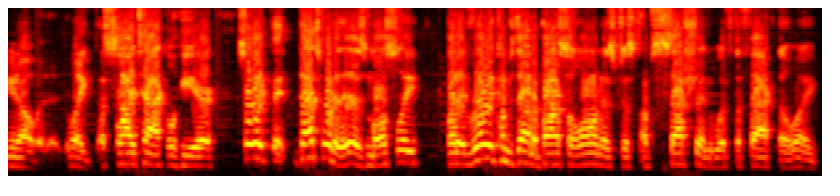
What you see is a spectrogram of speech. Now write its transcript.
you know, like a slide tackle here. So like that's what it is mostly. But it really comes down to Barcelona's just obsession with the fact that like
